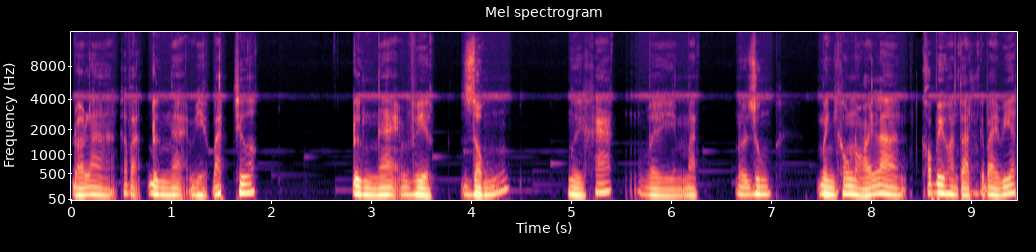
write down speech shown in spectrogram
đó là các bạn đừng ngại việc bắt trước đừng ngại việc giống người khác về mặt nội dung. Mình không nói là copy hoàn toàn cái bài viết,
